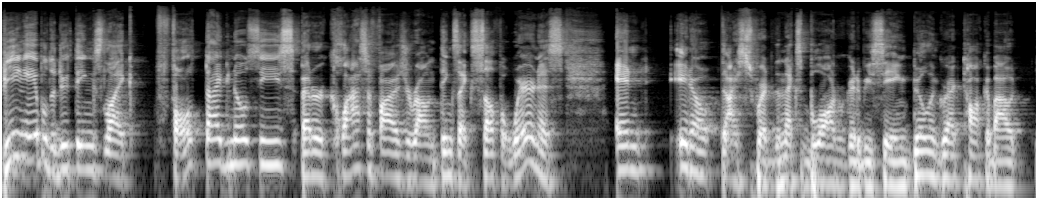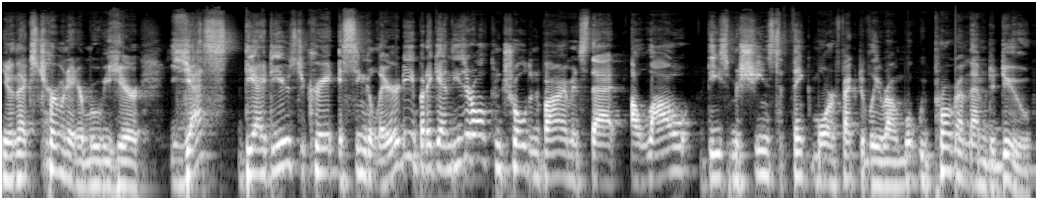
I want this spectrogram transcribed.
being able to do things like fault diagnoses, better classifiers around things like self-awareness and you know, I swear the next blog we're going to be seeing Bill and Greg talk about, you know, the next Terminator movie here. Yes, the idea is to create a singularity, but again, these are all controlled environments that allow these machines to think more effectively around what we program them to do.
